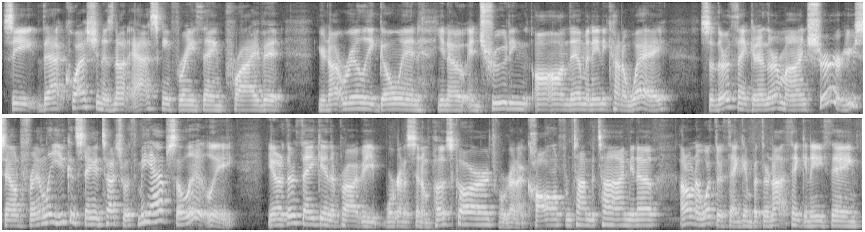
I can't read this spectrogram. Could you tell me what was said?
See, that question is not asking for anything private, You're not really going, you know, intruding on them in any kind of way. So they're thinking in their mind, sure, you sound friendly. You can stay in touch with me. Absolutely. You know, they're thinking they're probably, we're going to send them postcards. We're going to call them from time to time. You know, I don't know what they're thinking, but they're not thinking anything,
